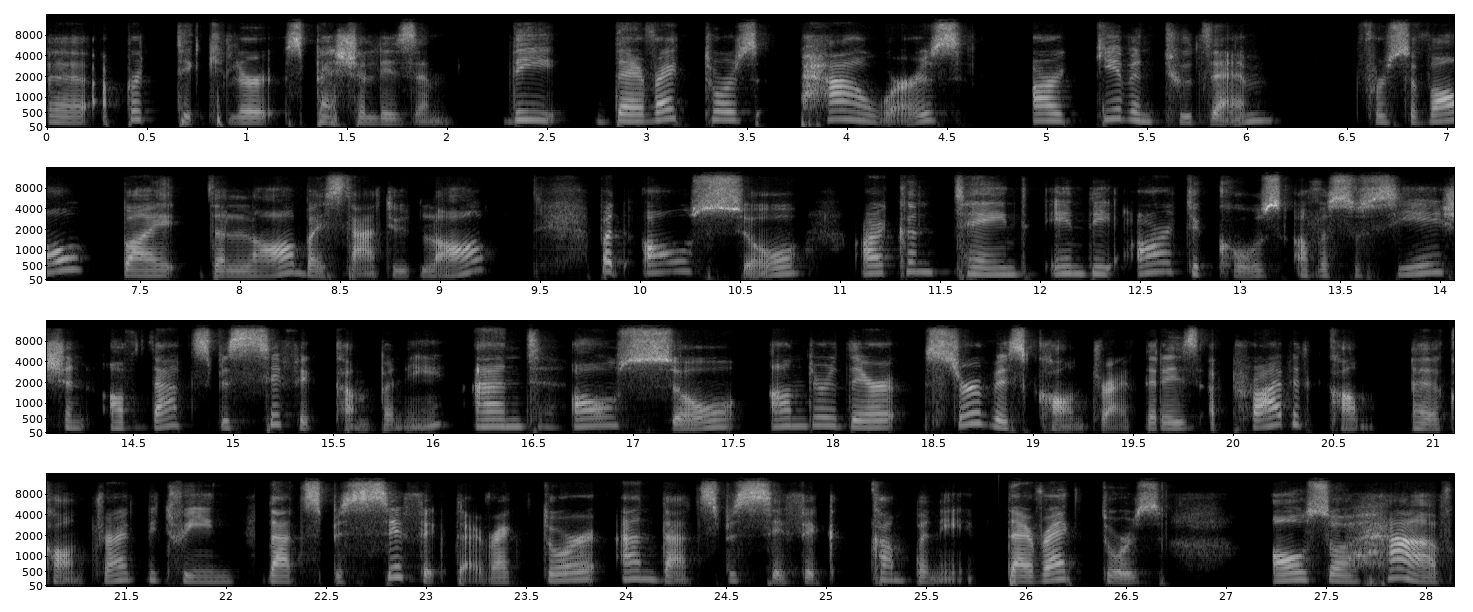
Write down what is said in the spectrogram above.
a, a particular specialism the director's powers are given to them, first of all, by the law, by statute law, but also are contained in the articles of association of that specific company and also under their service contract, that is a private com- uh, contract between that specific director and that specific company. Directors also have,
